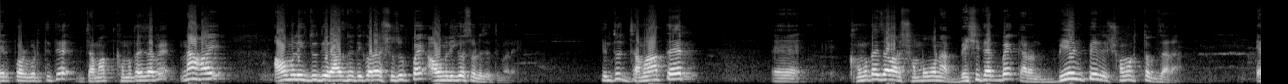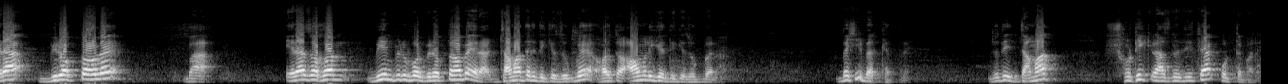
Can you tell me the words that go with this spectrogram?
এর পরবর্তীতে জামাত ক্ষমতায় যাবে। না হয় আওয়ামী লীগ যদি রাজনীতি করার সুযোগ পায়, আওয়ামী লীগও চলে যেতে পারে। কিন্তু জামাতের ক্ষমতায় যাওয়ার সম্ভাবনা বেশি থাকবে, কারণ বিএনপির সমর্থক যারা, এরা বিরক্ত হলে বা এরা যখন বিএনপির উপর বিরক্ত হবে, এরা জামাতের দিকে ঝুঁকবে, হয়তো আওয়ামী লীগের দিকে ঝুঁকবে না। বেশিরভাগ ক্ষেত্রে। যদি জামাত সঠিক রাজনীতিটা করতে পারে।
